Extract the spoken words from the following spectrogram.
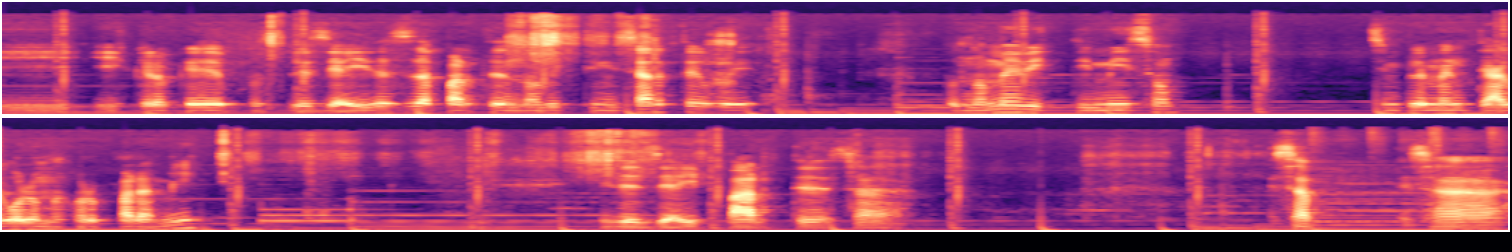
Y, creo que pues desde ahí, desde esa parte de no victimizarte, güey, pues no me victimizo, simplemente hago lo mejor para mí. Y desde ahí parte esa, esa, esa,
